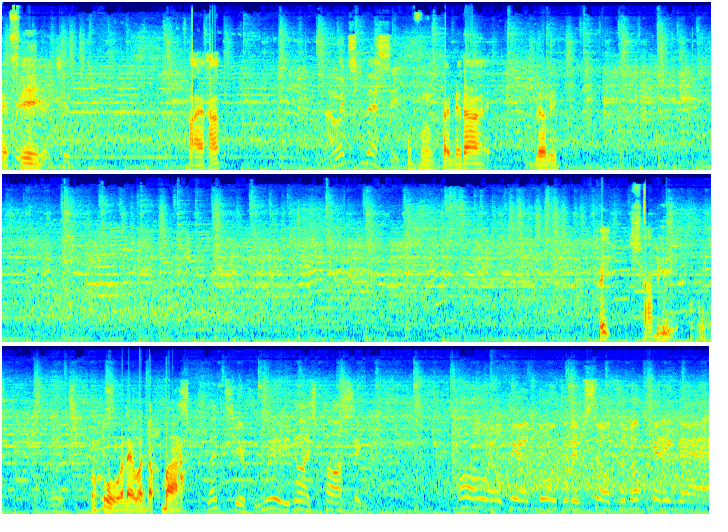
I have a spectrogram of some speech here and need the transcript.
Messi. unappreciated. ไปครับ Now it's Messi. อื้อหือไปไม่ได้ เดลิฟเฮ้ย ชาบี้ โอ้โห Oh, it's Oh,อะไรวะดอกบาร์ Plenty of really nice passing. Oh, he'll be annoyed with himself for not getting there.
